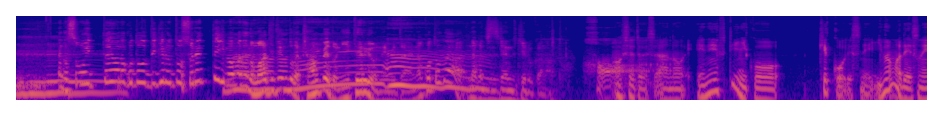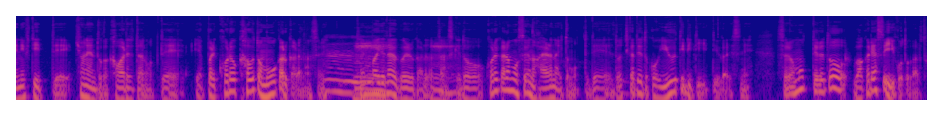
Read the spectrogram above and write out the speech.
うん。なんかそういったようなことをできるとそれって今までのマーケティングとかキャンペーンと似てるよねみたいなことがなんか実現できるかなと。はあ。おっしゃるとりです。あの NFT にこう結構ですね今までその NFT って去年とか買われてたのってやっぱりこれを買うと儲かるからなんですよね。うん。転売で高く売れるからだったんですけど、これからもうそういうの流行らないと思っててどっちかというとこうユーティリティっていうかですねそれを持ってると分かりやすいいいことがあると。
